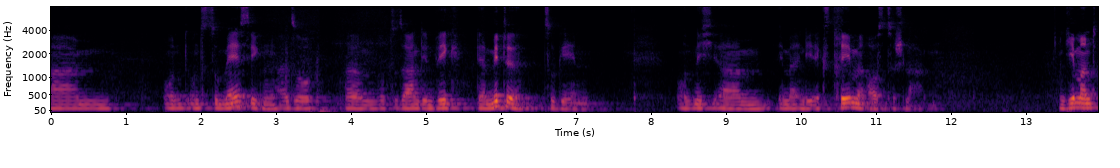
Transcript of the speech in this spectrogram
ähm, und uns zu mäßigen, also sozusagen den Weg der Mitte zu gehen und nicht ähm, immer in die Extreme auszuschlagen. Und jemand,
